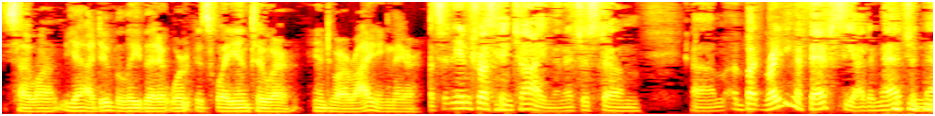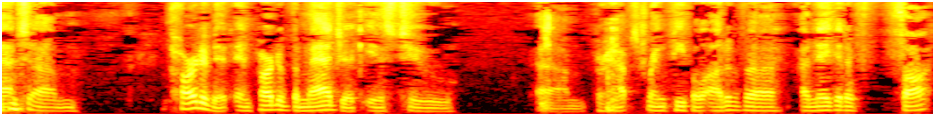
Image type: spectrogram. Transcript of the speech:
So uh, yeah, I do believe that it worked its way into our into our writing there. It's an interesting time, and it's just. Um, um, but writing a fantasy, I'd imagine that um, part of it and part of the magic is to um, perhaps bring people out of a, a, negative thought.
